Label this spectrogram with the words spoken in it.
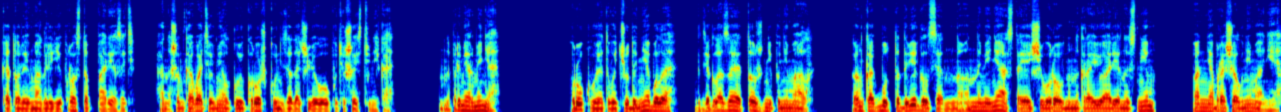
которые могли не просто порезать, а нашинковать в мелкую крошку незадачливого путешественника. Например, меня. Рук у этого чуда не было, где глаза я тоже не понимал, Он как будто двигался, но на меня, стоящего ровно на краю арены с ним, он не обращал внимания.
